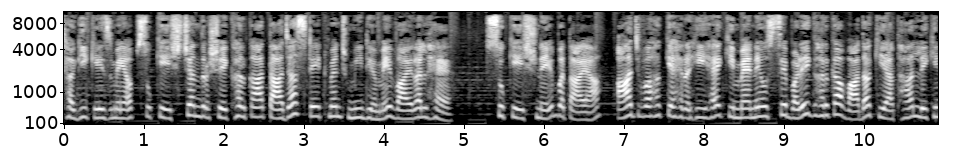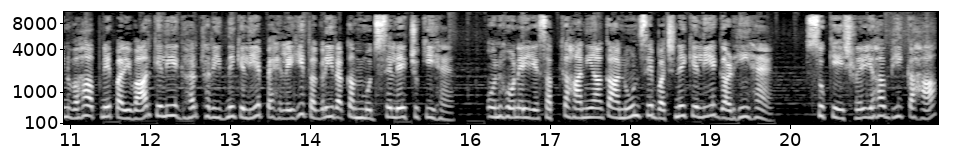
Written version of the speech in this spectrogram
ठगी केस में अब सुकेश चंद्रशेखर का ताज़ा स्टेटमेंट मीडिया में वायरल है। सुकेश ने बताया, आज वह कह रही है कि मैंने उससे बड़े घर का वादा किया था, लेकिन वह अपने परिवार के लिए घर खरीदने के लिए पहले ही तगड़ी रकम मुझसे ले चुकी है। उन्होंने ये सब कहानियाँ कानून से बचने के लिए गढ़ी हैं। सुकेश ने यह भी कहा,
